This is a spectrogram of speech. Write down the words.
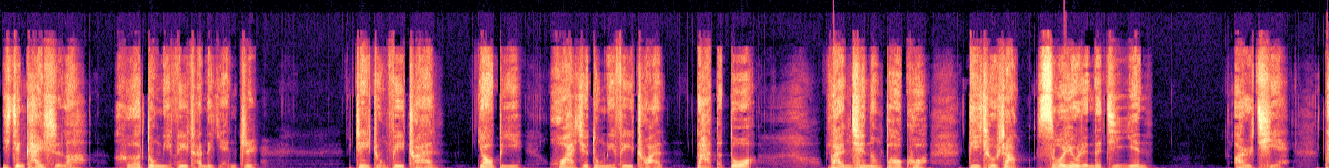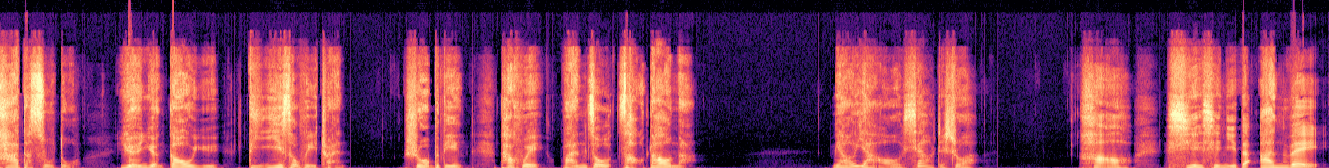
已经开始了核动力飞船的研制。这种飞船要比化学动力飞船大得多，完全能包括地球上所有人的基因，而且它的速度远远高于第一艘飞船，说不定它会晚走早到呢。苗瑶笑着说：“好，谢谢你的安慰。”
